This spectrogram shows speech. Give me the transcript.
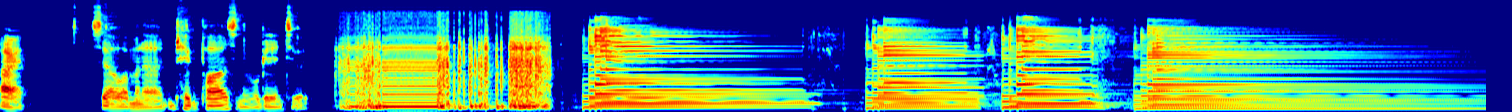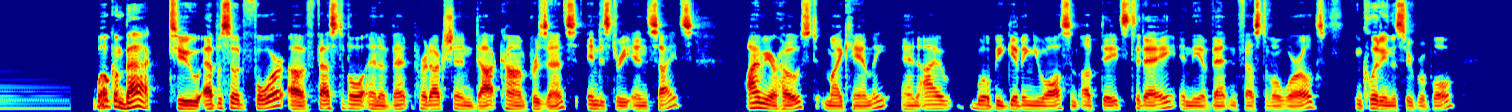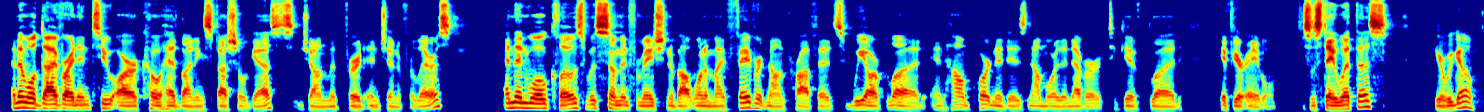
All right. So I'm going to take a pause and then we'll get into it. Welcome back to episode four of Festival and Event Production.com presents Industry Insights. I'm your host, Mike Hanley, and I will be giving you all some updates today in the event and festival worlds, including the Super Bowl. And then we'll dive right into our co headlining special guests, John Lipford and Jennifer Laris. And then we'll close with some information about one of my favorite nonprofits, We Are Blood, and how important it is now more than ever to give blood if you're able. So stay with us. Here we go.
